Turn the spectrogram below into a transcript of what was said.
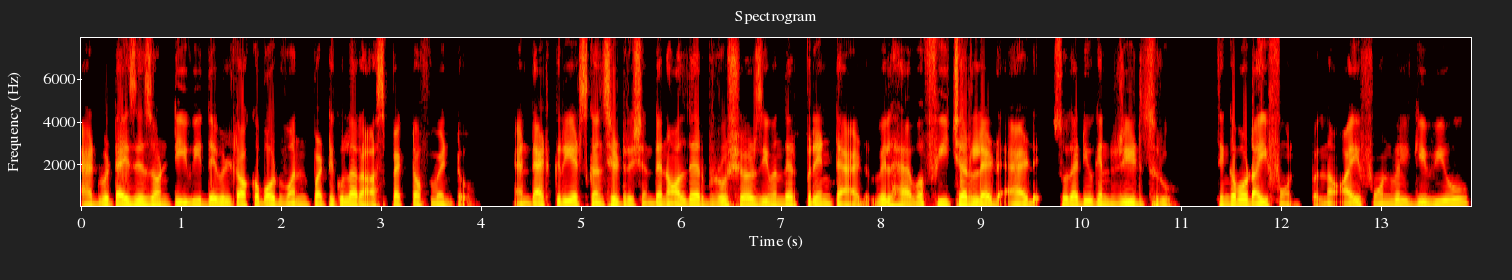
advertises on TV, they will talk about one particular aspect of Vento and that creates consideration. Then all their brochures, even their print ad, will have a feature led ad so that you can read through. Think about iPhone. But now, iPhone will give you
